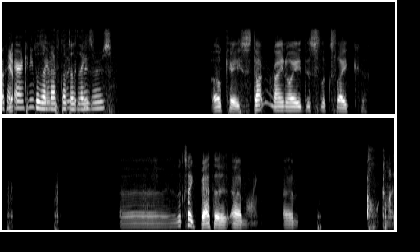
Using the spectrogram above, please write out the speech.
Okay, Yep. Aaron, can you to the left of those quick, please? lasers. Okay, stock crinoid. This looks like. Uh, it looks like Betha. Um, um. Oh, come on,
